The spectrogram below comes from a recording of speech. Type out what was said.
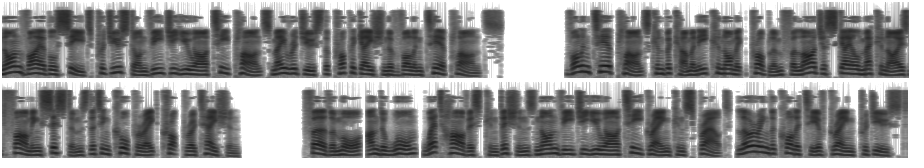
Non-viable seeds produced on VGURT plants may reduce the propagation of volunteer plants. Volunteer plants can become an economic problem for larger-scale mechanized farming systems that incorporate crop rotation. Furthermore, under warm, wet harvest conditions non-VGURT grain can sprout, lowering the quality of grain produced.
